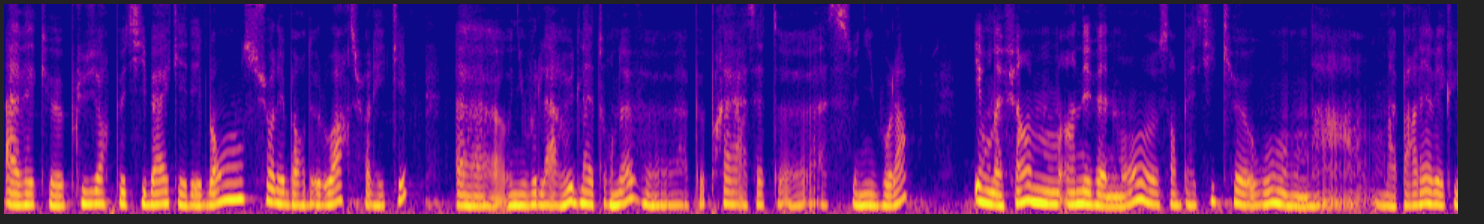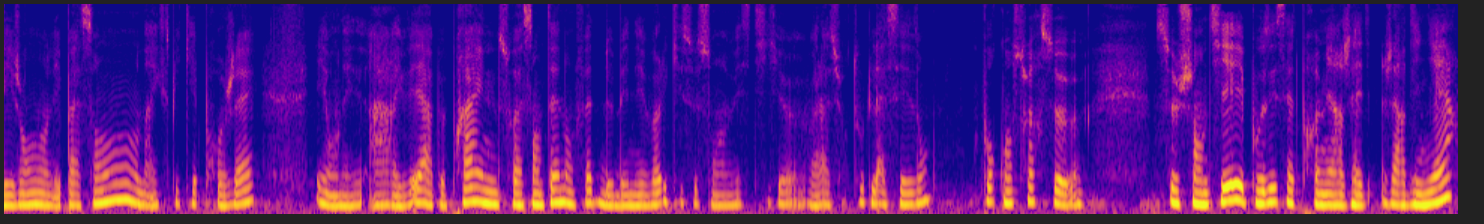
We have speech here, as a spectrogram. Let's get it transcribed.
avec euh, plusieurs petits bacs et des bancs sur les bords de Loire, sur les quais, euh, au niveau de la rue de la Tourneuve, à peu près à, cette, à ce niveau-là. Et on a fait un, événement euh, sympathique euh, où on a, on a, parlé avec les gens, les passants, on a expliqué le projet et on est arrivé à, peu près à une soixantaine en fait de bénévoles qui se sont investis euh, voilà sur toute la saison pour construire ce, ce chantier et poser cette première jardinière.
